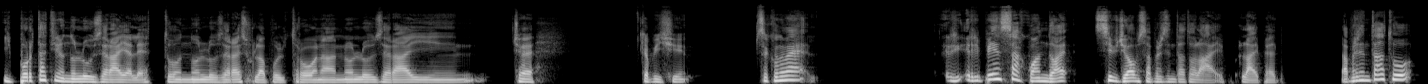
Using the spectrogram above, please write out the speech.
il, portatile non lo userai a letto, non lo userai sulla poltrona, non lo userai... Cioè, capisci? Secondo me, ripensa a quando Steve Jobs ha presentato l'iPad. L'ha presentato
